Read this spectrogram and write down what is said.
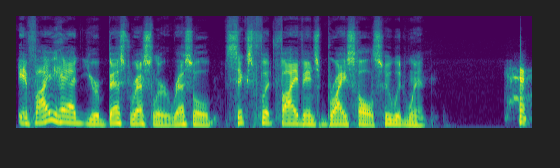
if I had your best wrestler wrestle six foot five inch Bryce Hulse, who would win?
